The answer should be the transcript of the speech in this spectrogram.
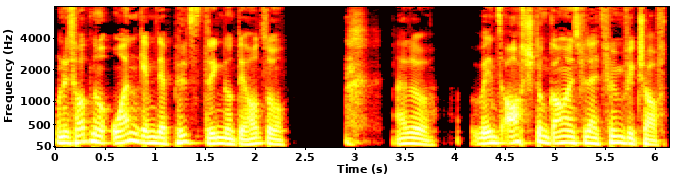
Und es hat nur einen gegeben, der Pilz trinkt und der hat so, also, wenn es acht Stunden gegangen ist, vielleicht fünf geschafft.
